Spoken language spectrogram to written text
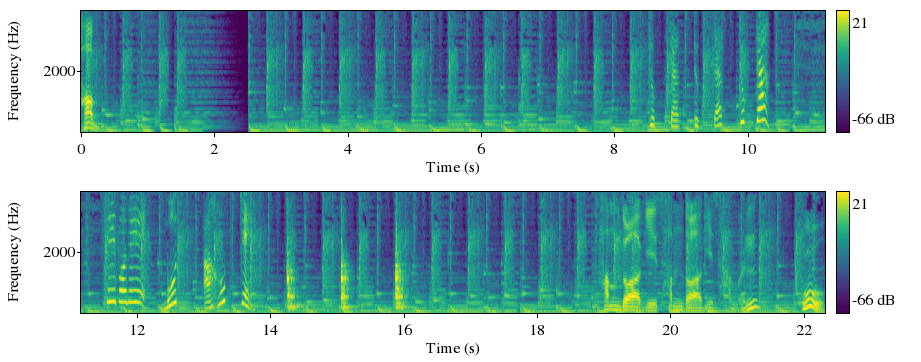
삼. 뚝딱 뚝딱 뚝딱 세 번에 못 아홉 개. 삼 더하기 삼 더하기 삼은 구.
